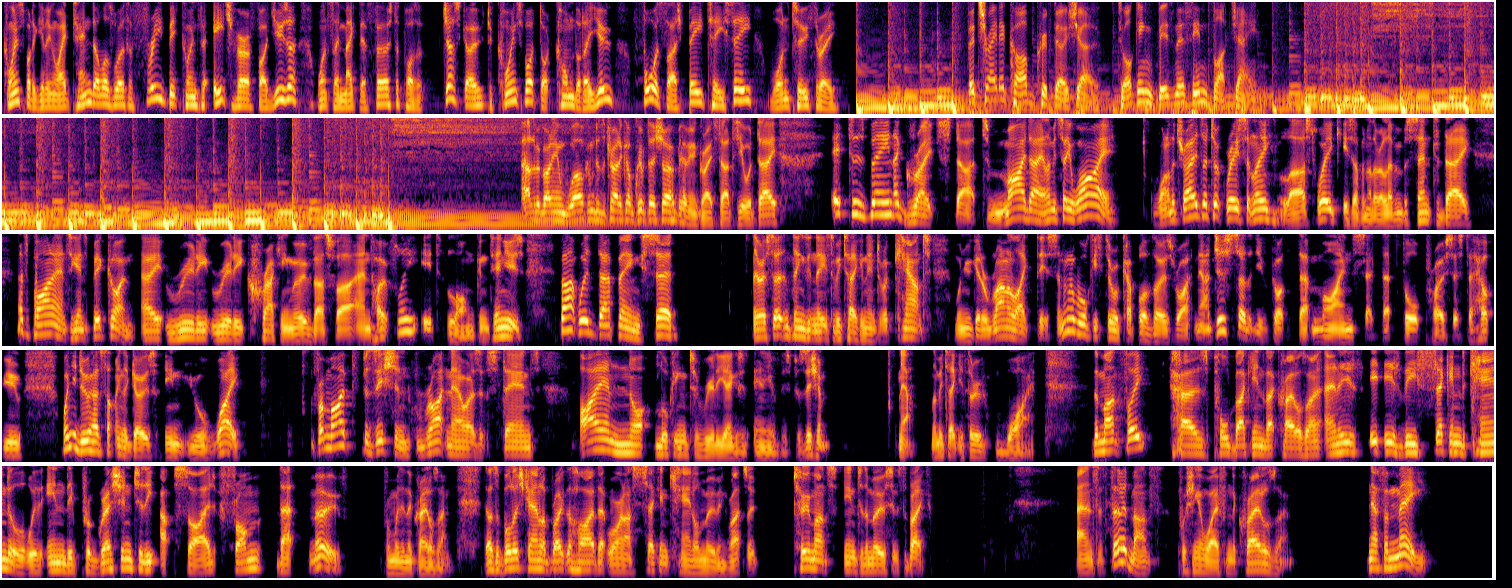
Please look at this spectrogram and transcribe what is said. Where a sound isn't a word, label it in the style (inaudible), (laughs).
CoinSpot are giving away $10 worth of free Bitcoin for each verified user once they make their first deposit. Just go to coinspot.com.au forward slash BTC123. The Trader Cobb Crypto Show, talking business in blockchain. Hello, everybody, and welcome to the Trader Cobb Crypto Show. Hope you're having a great start to your day. It has been a great start to my day. Let me tell you why. One of the trades I took recently, last week, is up another 11% today. That's Binance against Bitcoin. A really, really cracking move thus far, and hopefully it long continues. But with that being said, there are certain things that needs to be taken into account when you get a runner like this. And I'm going to walk you through a couple of those right now, just so that you've got that mindset, that thought process to help you when you do have something that goes in your way. From my position right now as it stands, I am not looking to really exit any of this position. Now, let me take you through why. The monthly has pulled back into that cradle zone and is, it is the second candle within the progression to the upside from that move from within the cradle zone. There was a bullish candle that broke the high that we're on our second candle moving, right? So two months into the move since the break. And it's the third month pushing away from the cradle zone. Now, for me,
